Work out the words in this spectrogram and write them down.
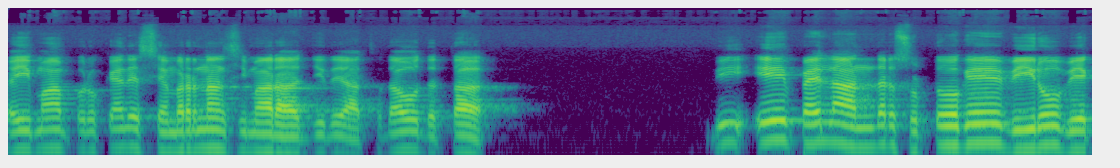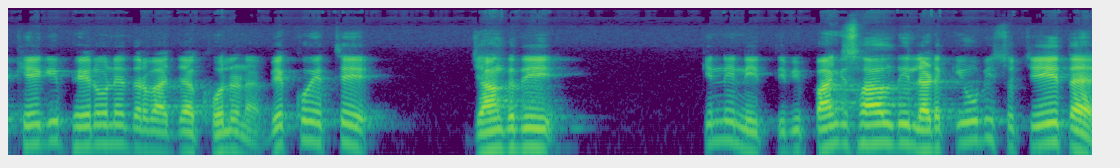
ਕਈ ਮਹਾਂਪੁਰਖ ਕਹਿੰਦੇ ਸਿਮਰਨਾ ਸੀ ਮਹਾਰਾਜ ਜੀ ਦੇ ਹੱਥ ਦਾ ਉਹ ਦਿੱਤਾ। ਵੀ ਇਹ ਪਹਿਲਾਂ ਅੰਦਰ ਸੁੱਟੋਗੇ, ਵੀਰੋ ਵੇਖੇਗੀ, ਫਿਰ ਉਹਨੇ ਦਰਵਾਜ਼ਾ ਖੋਲਣਾ ਵੇਖੋ ਇੱਥੇ ਜੰਗ ਦੀ ਕਿੰਨੀ ਨੀਤੀ, ਵੀ 5 ਸਾਲ ਦੀ ਲੜਕੀ ਉਹ ਵੀ ਸੁਚੇਤ ਹੈ,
